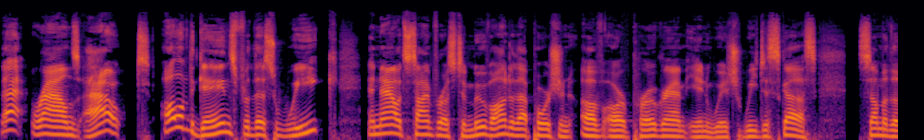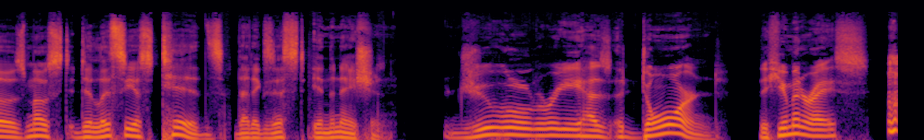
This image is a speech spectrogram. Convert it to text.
That rounds out all of the gains for this week. And now it's time for us to move on to that portion of our program in which we discuss some of those most delicious tids that exist in the nation. Jewelry has adorned the human race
